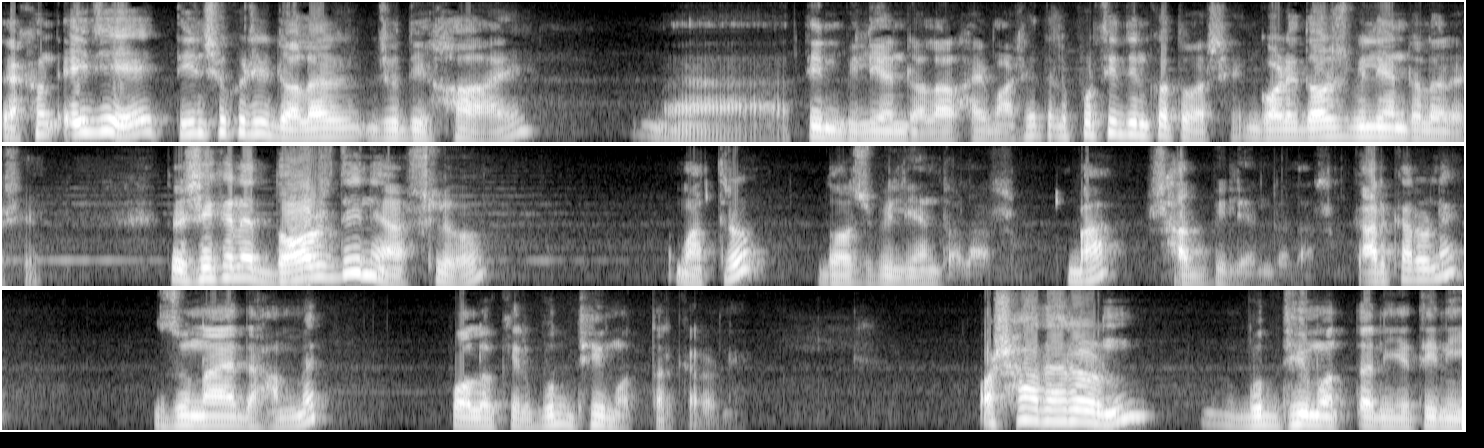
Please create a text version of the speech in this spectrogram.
এখন এই যে তিনশো কোটি ডলার যদি হয় তিন বিলিয়ন ডলার হয় মাসে, তাহলে প্রতিদিন কত আসে? গড়ে দশ বিলিয়ন ডলার আসে। তো সেখানে দশ দিনে আসলো মাত্র দশ বিলিয়ন ডলার বা সাত বিলিয়ন ডলার কার কারণে? জুনায়েদ আহমেদ পলকের বুদ্ধিমত্তার কারণে। অসাধারণ বুদ্ধিমত্তা নিয়ে তিনি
